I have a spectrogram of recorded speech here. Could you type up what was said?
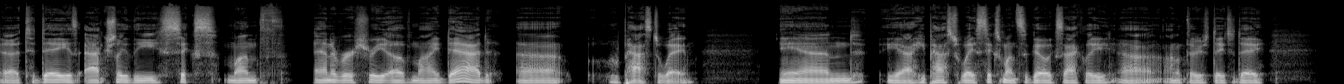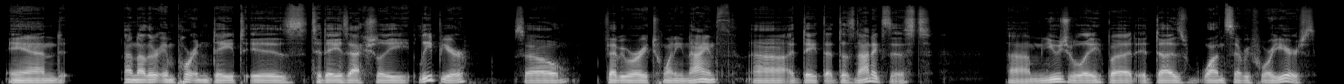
Uh, today is actually the six month anniversary of my dad, uh, who passed away. And yeah, he passed away six months ago exactly uh, on a Thursday today. And another important date is today is actually leap year. So February 29th, uh, a date that does not exist um, usually, but it does once every four years.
